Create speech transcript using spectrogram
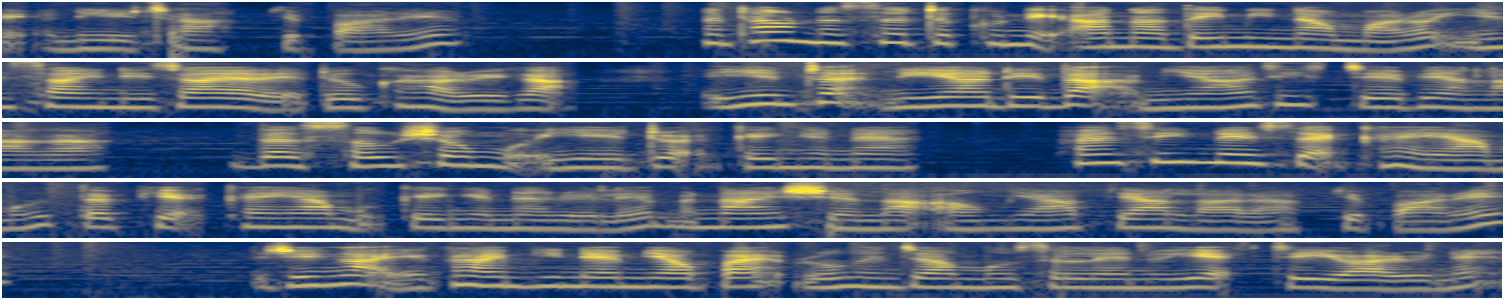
တဲ့အနေအထားဖြစ်ပါတယ်။2021ခုနှစ်အာဏာသိမ်းပြီးနောက်မှာတော့ရင်ဆိုင်နေကြရတဲ့ဒုက္ခတွေကအရင်တက်နေရာဒေသအများကြီးကျဲပြန့်လာကသက်ဆုံးရှုံးမှုအရေးအတွက်ကိန်းဂဏန်း ဖန်ဆီးနှိပ်စက်ခံရမှုတပ်ဖြတ်ခံရမှုကိန်းဂဏန်းတွေလည်းမနိုင်ရှင်သာအောင်များပြားလာတာဖြစ်ပါတယ်။အရင်ကရခိုင်ပြည်နယ်မြောက်ပိုင်းရိုဟင်ဂျာမွတ်စလင်တွေရဲ့ကြေးရွာတွေနဲ့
